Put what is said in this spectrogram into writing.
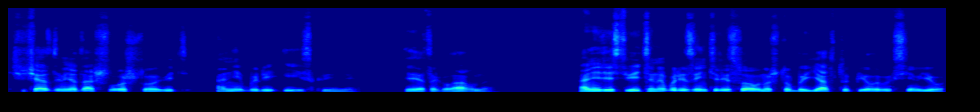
Сейчас до меня дошло, что ведь они были искренни, и это главное. Они действительно были заинтересованы, чтобы я вступила в их семью,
